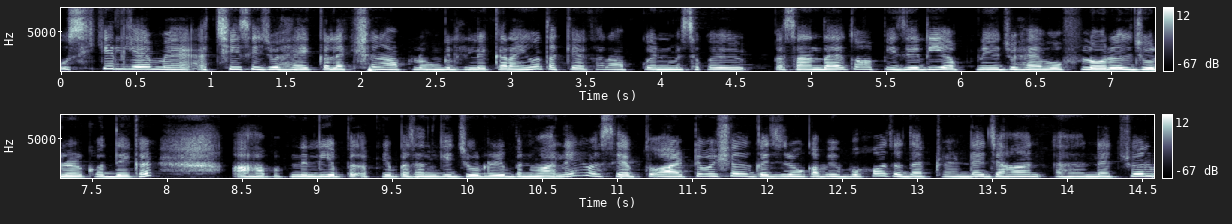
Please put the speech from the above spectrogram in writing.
उसी के लिए मैं अच्छी सी जो है कलेक्शन आप लोगों के लिए लेकर आई हूँ, ताकि अगर आपको इनमें से कोई पसंद आए तो आप इजीली अपने जो है वो फ्लोरल ज्वेलर को देकर आप अपने लिए अपनी पसंद की ज्वेलरी बनवा लें। वैसे अब तो आर्टिफिशियल गजरों का भी बहुत ज़्यादा ट्रेंड है, जहाँ नेचुरल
